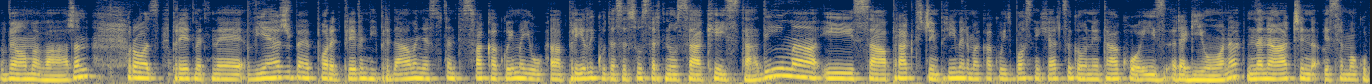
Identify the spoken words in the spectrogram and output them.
veoma važan. Kroz predmetne vježbe, pored predmetnih predavanja, studenti svakako imaju e, priliku da se susretnu sa case studijima i sa praktičnim primjerima kako iz Bosne i Hercegovine, tako i iz regiona, na način gdje se mogu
